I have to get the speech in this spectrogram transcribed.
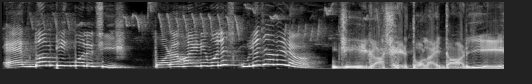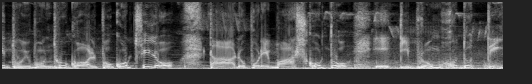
একদম ঠিক বলেছিস। পড়া হয়নি বলে স্কুলে যাবে না? যে গাছের তলায় দাঁড়িয়ে দুই বন্ধু গল্প করছিল, তার উপরে বাস করত একটি ব্রহ্মদত্তী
